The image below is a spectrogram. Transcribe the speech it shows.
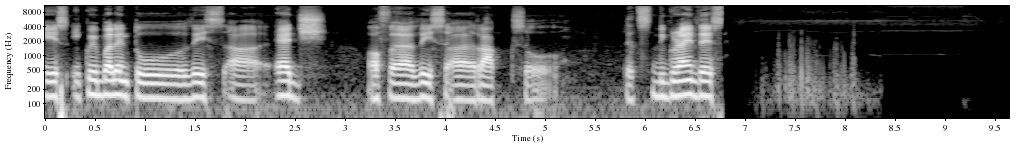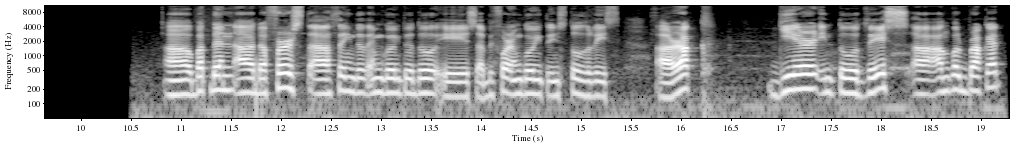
is equivalent to this uh, edge of uh, this rack. So let's degrind this. Uh, but then uh, the first uh, thing that I'm going to do is before I'm going to install this rack gear into this angle bracket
